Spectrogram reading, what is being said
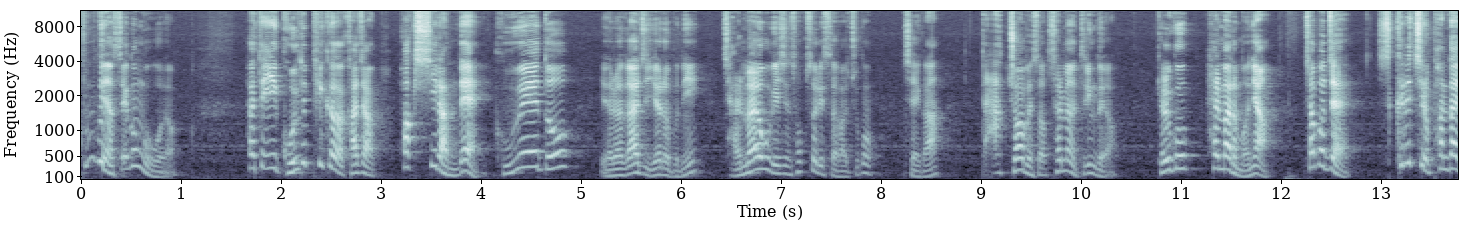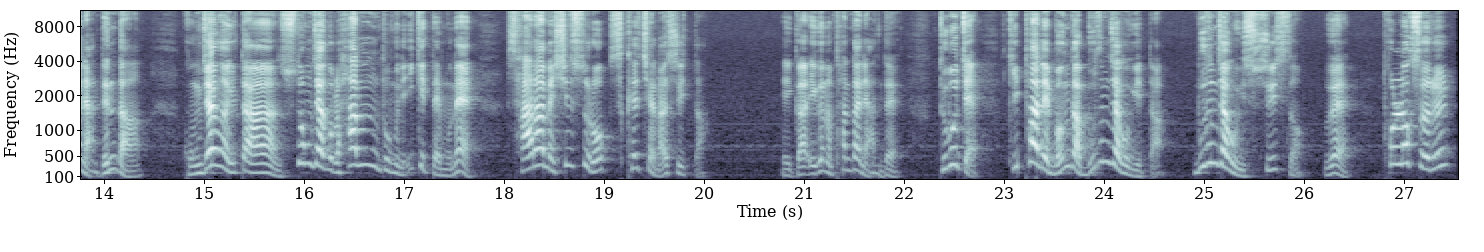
그럼 그냥 새건 거고요. 하여튼 이 골드핑거가 가장 확실한데 그 외에도 여러가지 여러분이 잘 알고 계신 속설이 있어가지고 제가 딱 조합해서 설명을 드린 거예요. 결국 할 말은 뭐냐? 첫 번째 스크래치로 판단이 안 된다. 공장은 일단 수동 작업을 하는 부분이 있기 때문에 사람의 실수로 스크래치가 날 수 있다. 그러니까 이거는 판단이 안돼두 번째 기판에 뭔가 묻은 자국이 있다. 묻은 자국이 있을 수 있어. 왜? 폴럭스를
